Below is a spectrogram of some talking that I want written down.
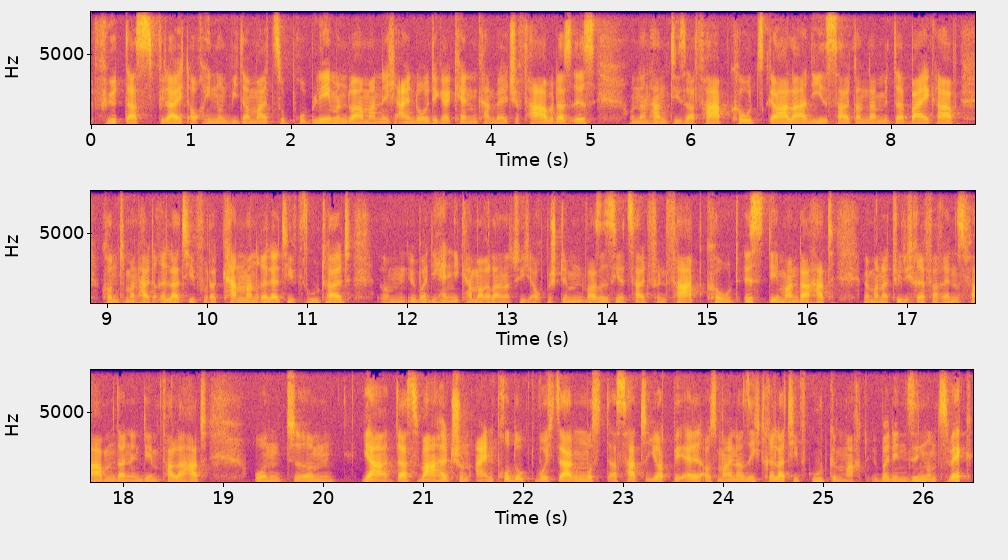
führt das vielleicht auch hin und wieder mal zu Problemen, da man nicht eindeutig erkennen kann, welche Farbe das ist ist. Und anhand dieser Farbcode-Skala, die es halt dann da mit dabei gab, konnte man halt relativ oder kann man relativ gut halt ähm, über die Handykamera dann natürlich auch bestimmen, was es jetzt halt für ein Farbcode ist, den man da hat, wenn man natürlich Referenzfarben dann in dem Falle hat. Und ähm, ja, das war halt schon ein Produkt, wo ich sagen muss, das hat JBL aus meiner Sicht relativ gut gemacht. Über den Sinn und Zweck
